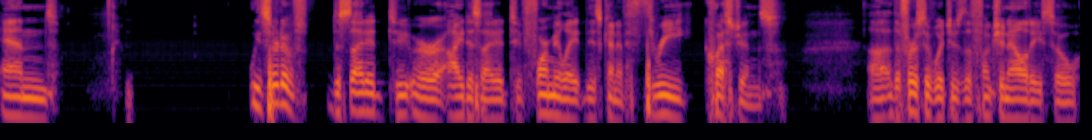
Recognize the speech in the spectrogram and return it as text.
And we sort of decided to, or I decided to formulate these kind of three questions uh, the first of which is the functionality. So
